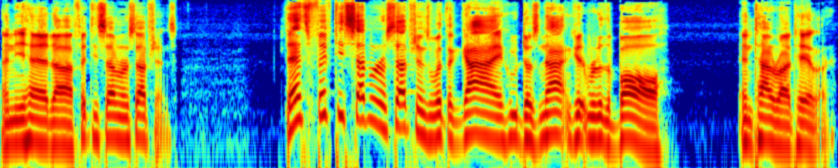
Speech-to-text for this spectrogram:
and he had uh, 57 receptions. That's 57 receptions with a guy who does not get rid of the ball in Tyrod Taylor.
